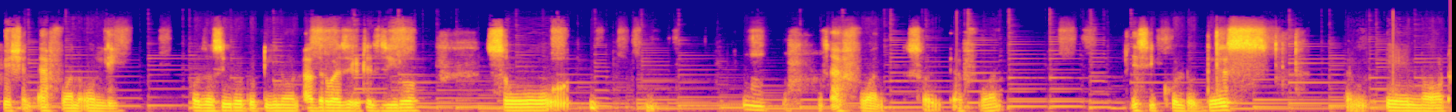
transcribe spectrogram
equation f1 only for the 0 to t naught otherwise it is 0 so f1 sorry f1 is equal to this a naught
